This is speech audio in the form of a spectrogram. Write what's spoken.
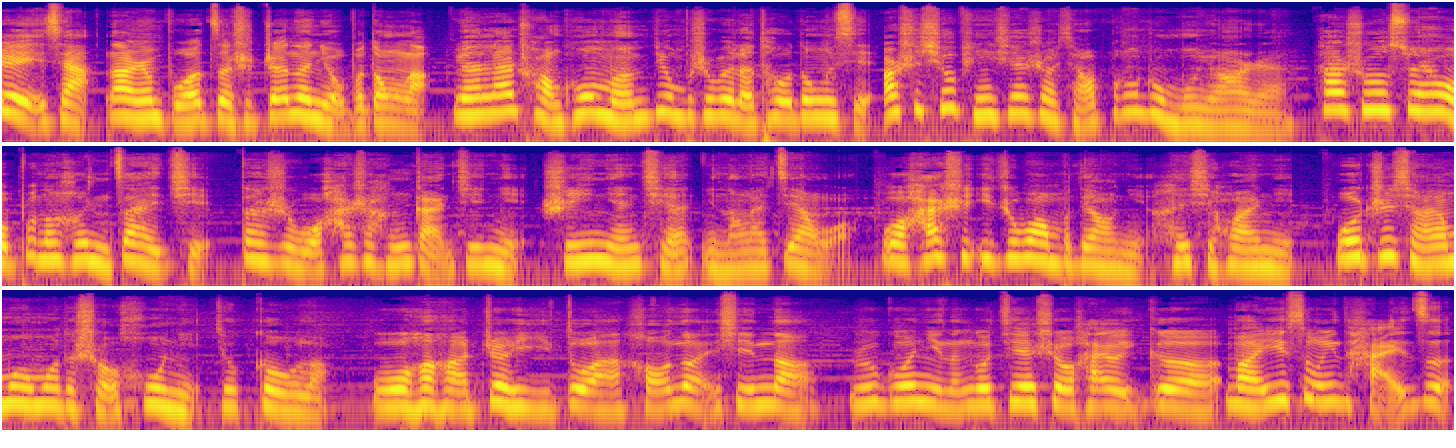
这一下，那人脖子是真的扭不动了。原来闯空门并不是为了偷东西，而是修平先生想要帮助母女二人。他说：“虽然我不能和你在一起，但是我还是很感激你。十一年前你能来见我，我还是一直忘不掉你，很喜欢你。我只想要默默的守护你就够了。”哇，这一段好暖心呐！如果你能够接受还有一个买一送一的孩子，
